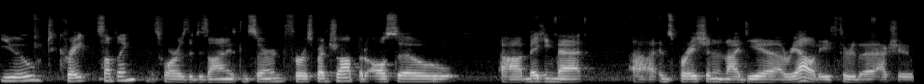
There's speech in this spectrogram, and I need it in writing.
you to create something as far as the design is concerned for a spread shop, but also uh, making that uh, inspiration and idea a reality through the actual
